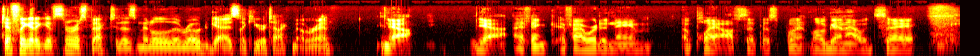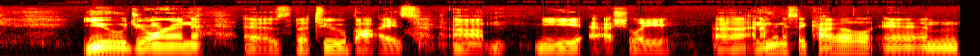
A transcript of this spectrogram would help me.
definitely got to give some respect to those middle of the road guys, like you were talking about, Moran. Yeah, yeah. I think if I were to name a playoffs at this point, Logan, I would say you, Joran, as the two buys. Um, me, Ashley, uh, and I'm going to say Kyle and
